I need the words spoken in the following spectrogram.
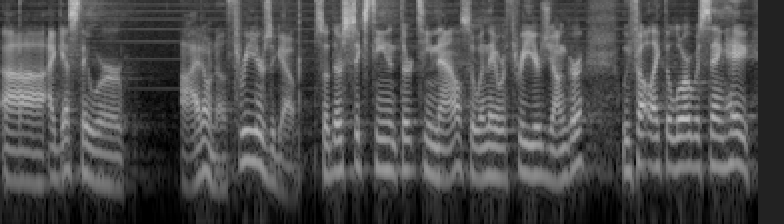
uh, I guess they were I don't know, three years ago. So they're 16 and 13 now. So when they were three years younger, we felt like the Lord was saying, Hey,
